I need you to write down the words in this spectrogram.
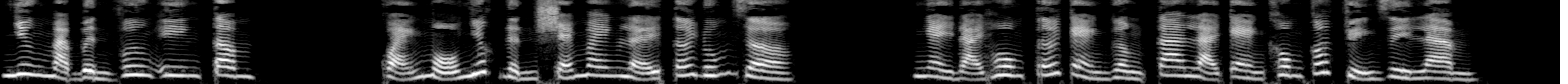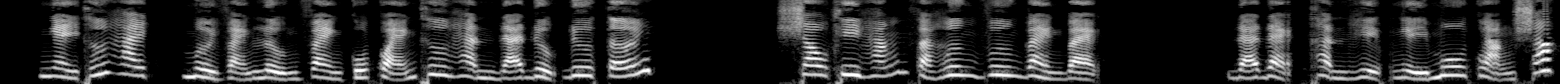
Nhưng mà Bình Vương yên tâm. Quản mổ nhất định sẽ mang lễ tới đúng giờ. Ngày đại hôn tới càng gần ta lại càng không có chuyện gì làm. Ngày thứ hai, 10 vạn lượng vàng của quản Thư Hành đã được đưa tới. Sau khi hắn và Hương Vương bàn bạc, đã đạt thành hiệp nghị mua quặng sắt.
